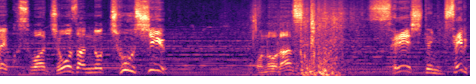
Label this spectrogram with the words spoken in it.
我こそは定山の長子この乱世制してみせる。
